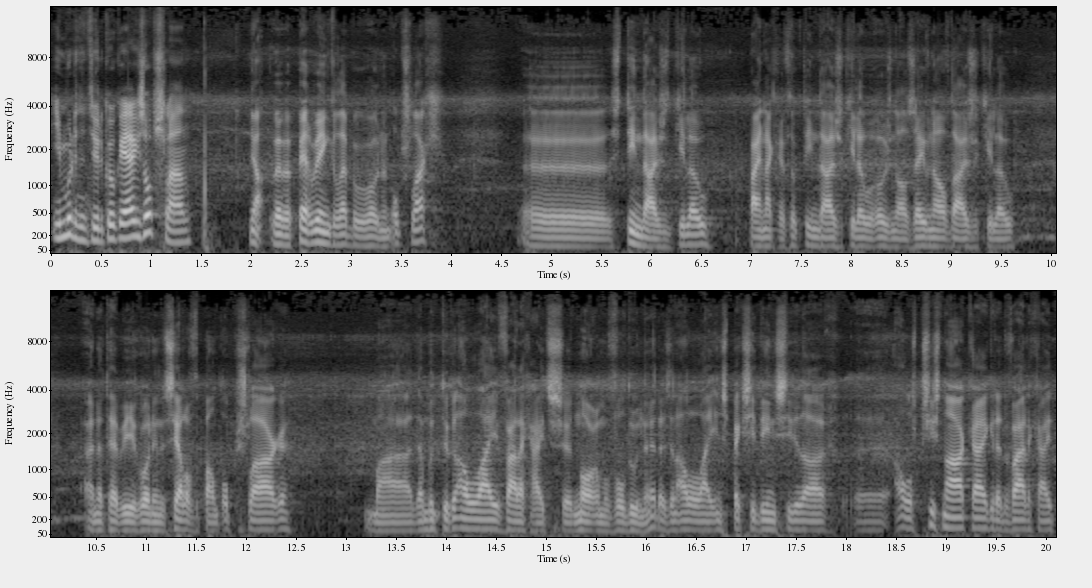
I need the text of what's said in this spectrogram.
je moet het natuurlijk ook ergens opslaan. Ja, we hebben per winkel hebben we gewoon een opslag. Uh, 10.000 kilo. Pijnak heeft ook 10.000 kilo, Roosendaal 7.500 kilo. En dat hebben we hier gewoon in hetzelfde pand opgeslagen. Maar daar moet natuurlijk allerlei veiligheidsnormen voldoen. Hè. Er zijn allerlei inspectiediensten die daar uh, alles precies nakijken, dat de veiligheid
